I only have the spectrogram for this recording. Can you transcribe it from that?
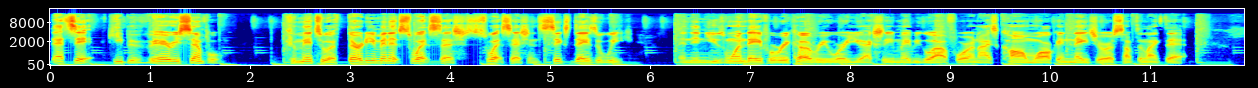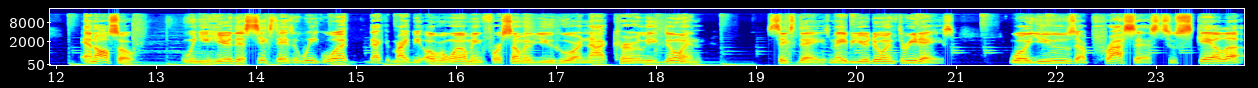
That's it. Keep it very simple. Commit to a 30 minute sweat, ses- sweat session six days a week. And then use one day for recovery where you actually maybe go out for a nice calm walk in nature or something like that. And also, when you hear this six days a week, what that might be overwhelming for some of you who are not currently doing six days. Maybe you're doing three days will use a process to scale up,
